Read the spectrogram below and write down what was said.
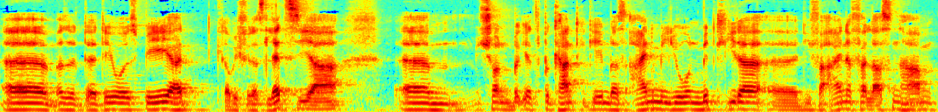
Äh, also der DOSB hat, glaube ich, für das letzte Jahr ähm, schon jetzt bekannt gegeben, dass eine Million Mitglieder äh, die Vereine verlassen haben.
